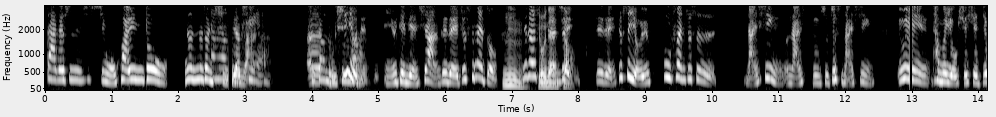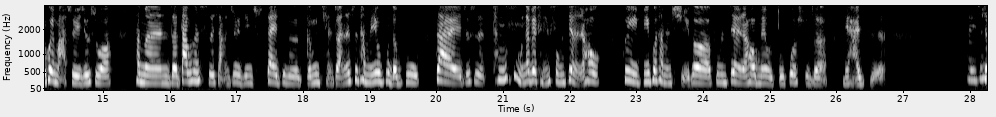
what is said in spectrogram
大概是新文化运动那那段期间吧，呃，鲁迅有点有点点像，对对，就是那种，嗯，那段时间，对对对，就是有一部分就是男性男，就是就是男性，因为他们有学习机会嘛，所以就说他们的大部分思想就已经在这个革命前端，但是他们又不得不在，就是他们父母那边肯定封建，然后会逼迫他们娶一个封建然后没有读过书的女孩子。对，就是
